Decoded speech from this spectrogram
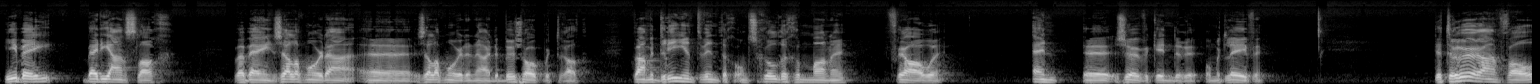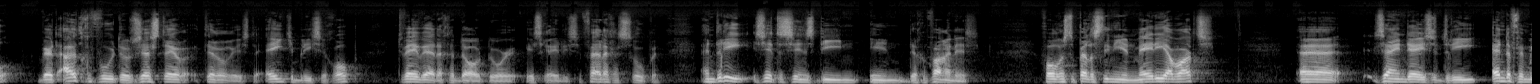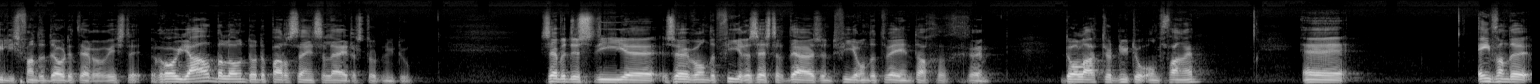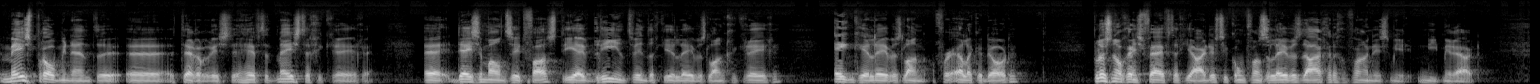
Hierbij, bij die aanslag, waarbij een zelfmoordenaar, uh, zelfmoordenaar de bus ook betrad, kwamen 23 onschuldige mannen, vrouwen en uh, zeven kinderen om het leven. De terreuraanval werd uitgevoerd door zes ter terroristen. Eentje blies zich op, Twee werden gedood door Israëlische veiligheidstroepen. En drie zitten sindsdien in de gevangenis. Volgens de Palestinian Media Watch uh, zijn deze drie en de families van de dode terroristen royaal beloond door de Palestijnse leiders tot nu toe. Ze hebben dus die uh, 764.482 dollar tot nu toe ontvangen. Uh, een van de meest prominente terroristen heeft het meeste gekregen. Deze man zit vast, die heeft 23 keer levenslang gekregen. Eén keer levenslang voor elke dode. Plus nog eens 50 jaar, dus die komt van zijn levensdagen de gevangenis niet meer uit.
